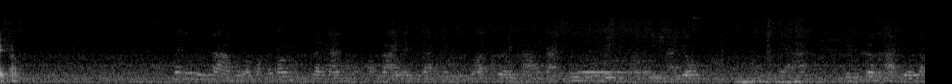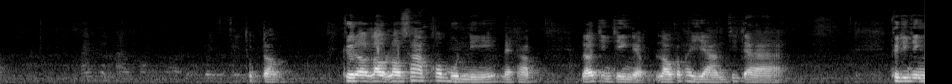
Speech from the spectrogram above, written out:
นะครับได้ติดตามที่เราบอกว่ารายงานของออนไลน์ในการที่ถือว่าเครือข่ายการซื้อเครื่องบินของอดีตนายกเนี่ยฮะเป็นเครือข่ายเดียวกับใช้เครือข่ายของเอ่อเบนสมิธถูกต้อง คือเราเราเราทราบข้อมูลนี้นะครับ แล้วจริง ๆ เนี่ยเราก็พยายามที่จะ คือจริง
